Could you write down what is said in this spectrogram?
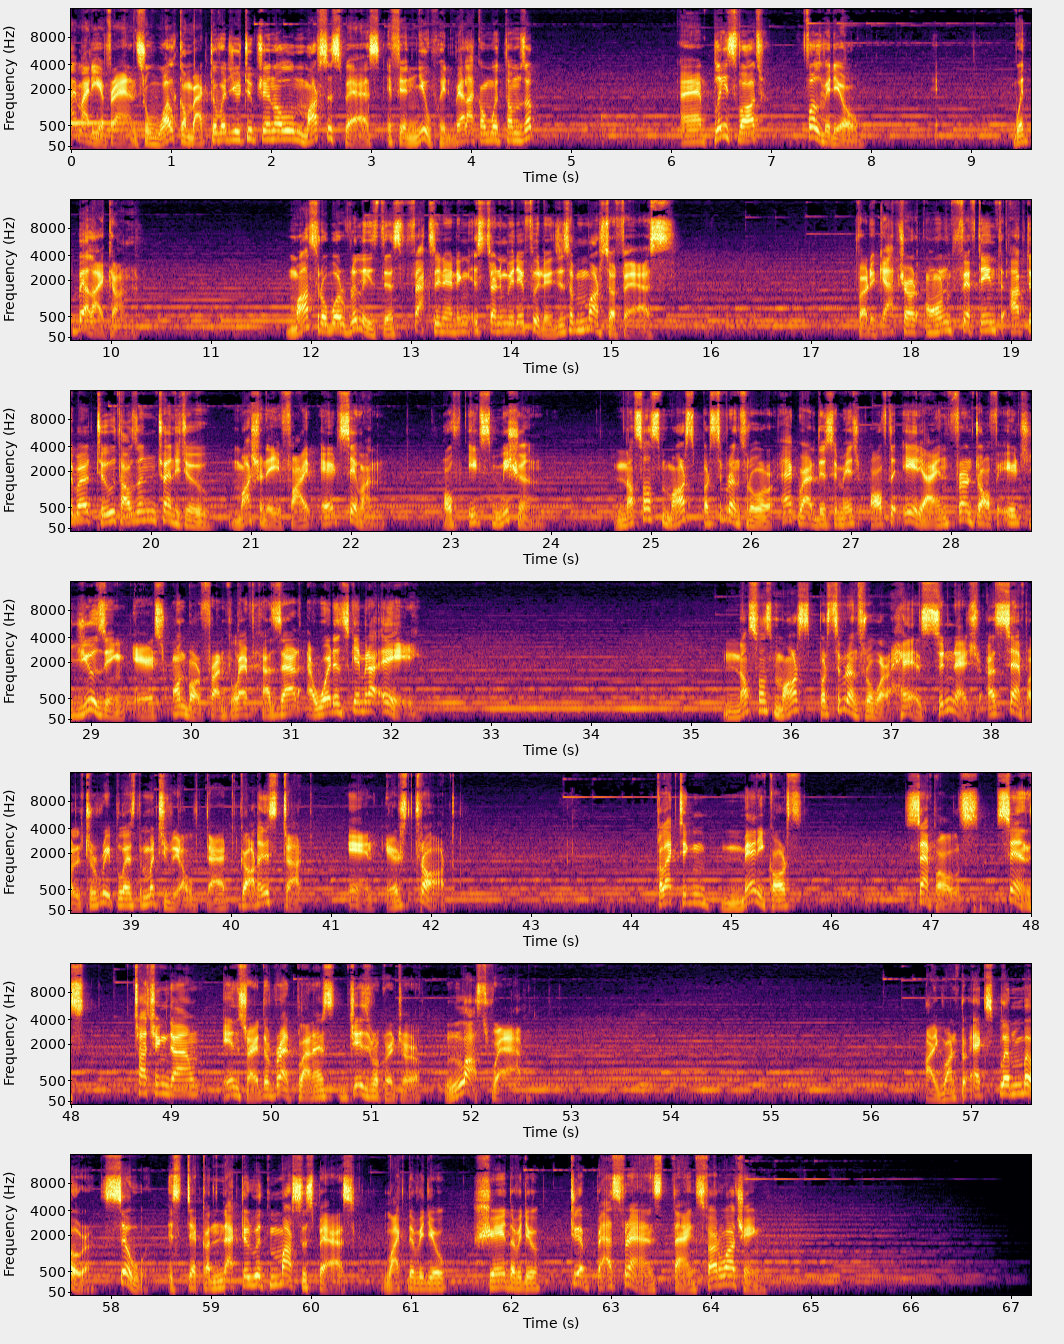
Hi my dear friends, welcome back to our YouTube channel Mars Space. If you're new, hit bell icon with thumbs up. And please watch full video with bell icon. Mars rover released this fascinating stunning video footage of Mars surface. Photo captured on 15th October 2022, Martian Day 587 of its mission NASA's Mars Perseverance rover acquired this image of the area in front of it using its onboard front left hazard avoidance camera A. NASA's Mars Perseverance rover has snatched a sample to replace the material that got stuck in its throat. Collecting many core samples since touching down inside the red planet's Jezero crater last Feb. I want to explore more, so stay connected with Mars Space. Like the video, share the video to your best friends. Thanks for watching.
